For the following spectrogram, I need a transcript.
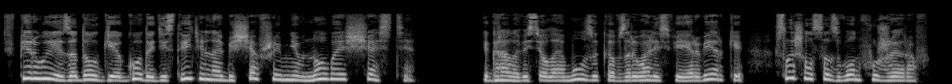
Впервые за долгие годы действительно обещавший мне новое счастье. Играла веселая музыка, взрывались фейерверки, слышался звон фужеров.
